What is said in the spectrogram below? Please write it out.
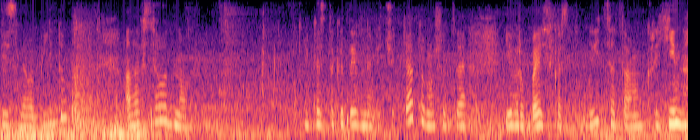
після обіду. Але все одно якесь таке дивне відчуття, тому що це європейська столиця, там країна,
